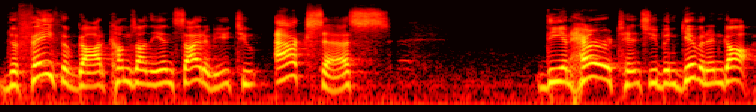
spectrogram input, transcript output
the faith of God comes on the inside of you to access the inheritance you've been given in God.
